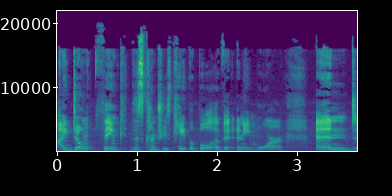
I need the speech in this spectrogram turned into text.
I don't think this country's capable of it anymore. And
